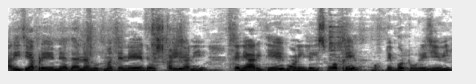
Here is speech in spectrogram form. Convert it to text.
આ રીતે આપણે મેદાના લોટમાં તેને ડસ્ટ કરી લેવાની. તેને આ રીતે વણી લઈશું આપણે, મોટે ભટુરે જેવી.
